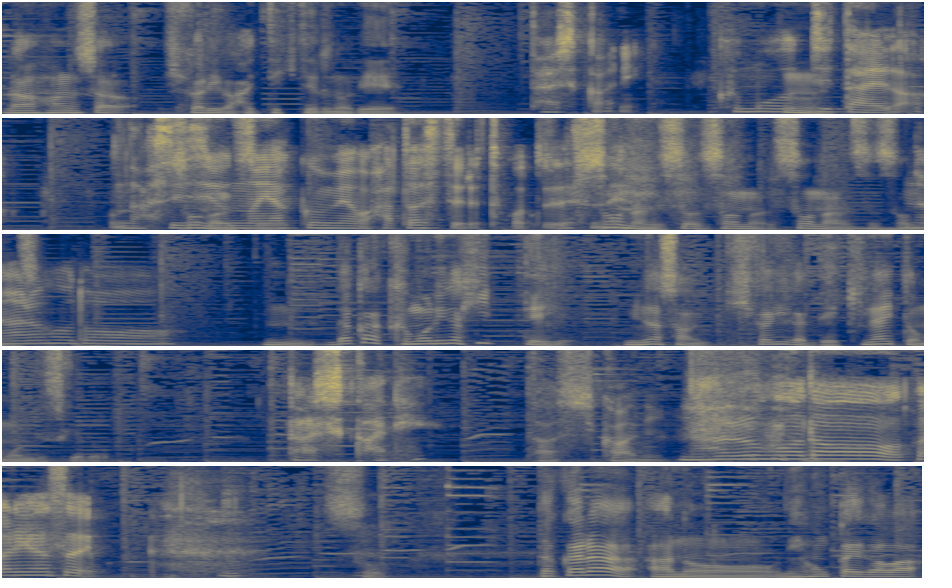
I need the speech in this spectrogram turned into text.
乱反射光が入ってきてるので、確かに雲自体が梨順の役目を果たしてるってことですねそうなんです。そうそうなそうなんですよ。そうなんですなるほどうん。だから曇りの日って皆さん日陰ができないと思うんですけど。確かに確かに。なるほど わかりやすいそう。だから、あの、日本海側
